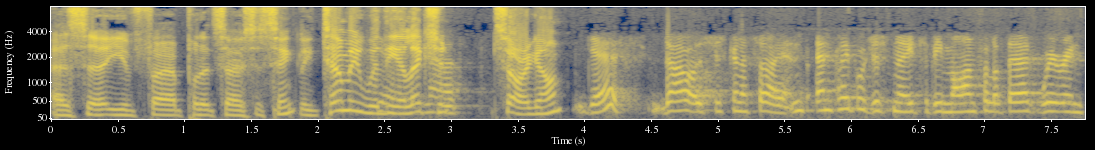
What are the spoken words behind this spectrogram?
as uh, you've uh, put it so succinctly. Tell me, with the election. no. Sorry, go on. Yes, no, I was just going to say, and, and people just need to be mindful of that. We're in,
